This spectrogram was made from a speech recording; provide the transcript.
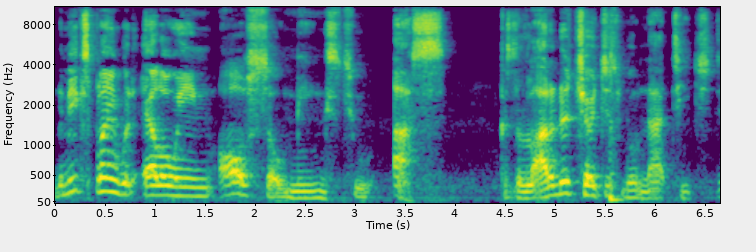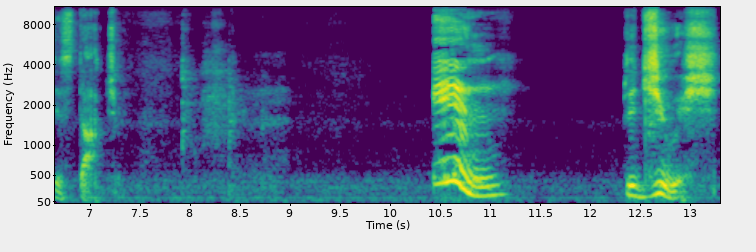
let me explain what Elohim also means to us. Because a lot of the churches will not teach this doctrine. In the Jewish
